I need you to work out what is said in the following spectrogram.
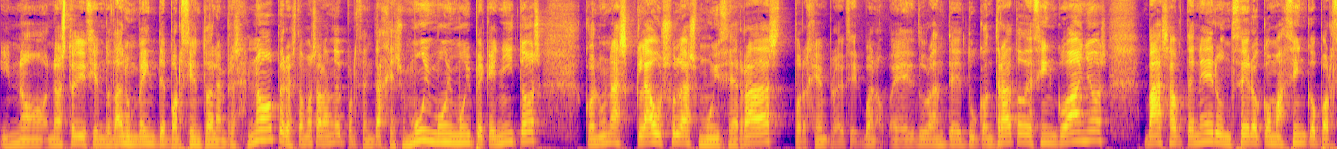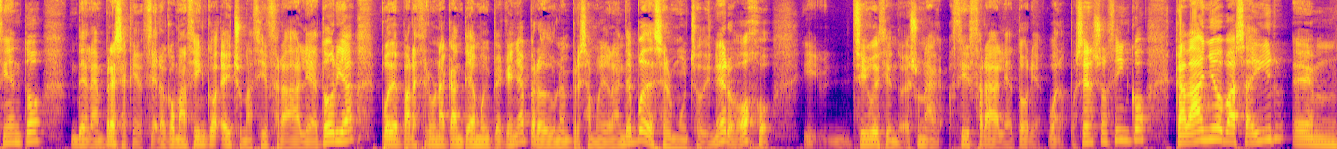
Y no, no estoy diciendo dar un 20% de la empresa, no, pero estamos hablando de porcentajes muy, muy, muy pequeñitos, con unas cláusulas muy cerradas. Por ejemplo, decir, bueno, eh, durante tu contrato de 5 años vas a obtener un 0,5% de la empresa, que 0,5 he hecho una cifra aleatoria, puede parecer una cantidad muy pequeña, pero de una empresa muy grande puede ser mucho dinero, ojo. Y sigo diciendo, es una cifra aleatoria. Bueno, pues en esos 5, cada año vas a ir em,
